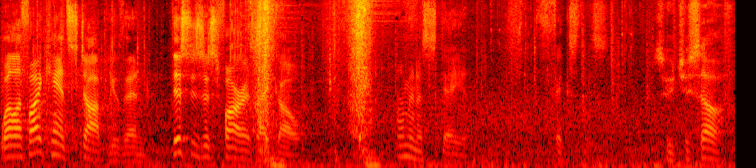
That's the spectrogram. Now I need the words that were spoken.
Well, if I can't stop you, then this is as far as I go. I'm gonna stay and fix this. Suit yourself.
